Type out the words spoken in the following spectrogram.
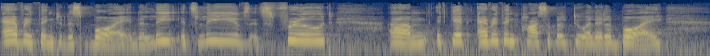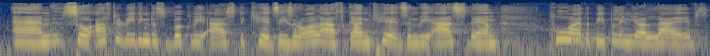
everything to this boy the le- its leaves, its fruit, um, it gave everything possible to a little boy. And so after reading this book, we asked the kids, these are all Afghan kids, and we asked them, who are the people in your lives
